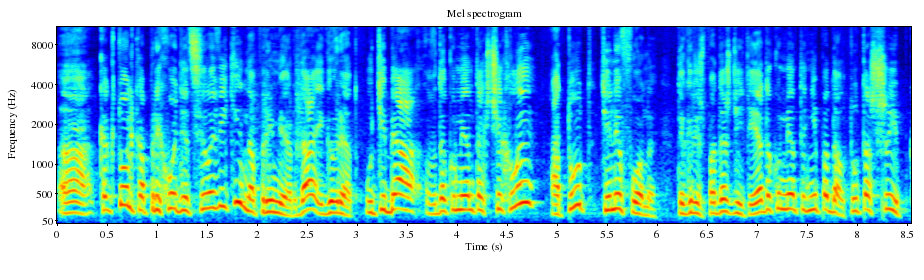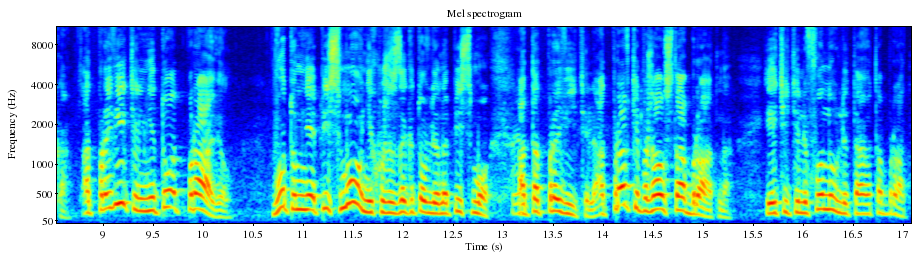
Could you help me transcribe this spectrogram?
А, как только приходят силовики, например, да, и говорят, у тебя в документах чехлы, а тут телефоны. Ты говоришь, подождите, я документы не подал, тут ошибка. Отправитель не то отправил. Вот у меня письмо, у них уже заготовлено письмо от отправителя. Отправьте, пожалуйста, обратно. И эти телефоны улетают обратно.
